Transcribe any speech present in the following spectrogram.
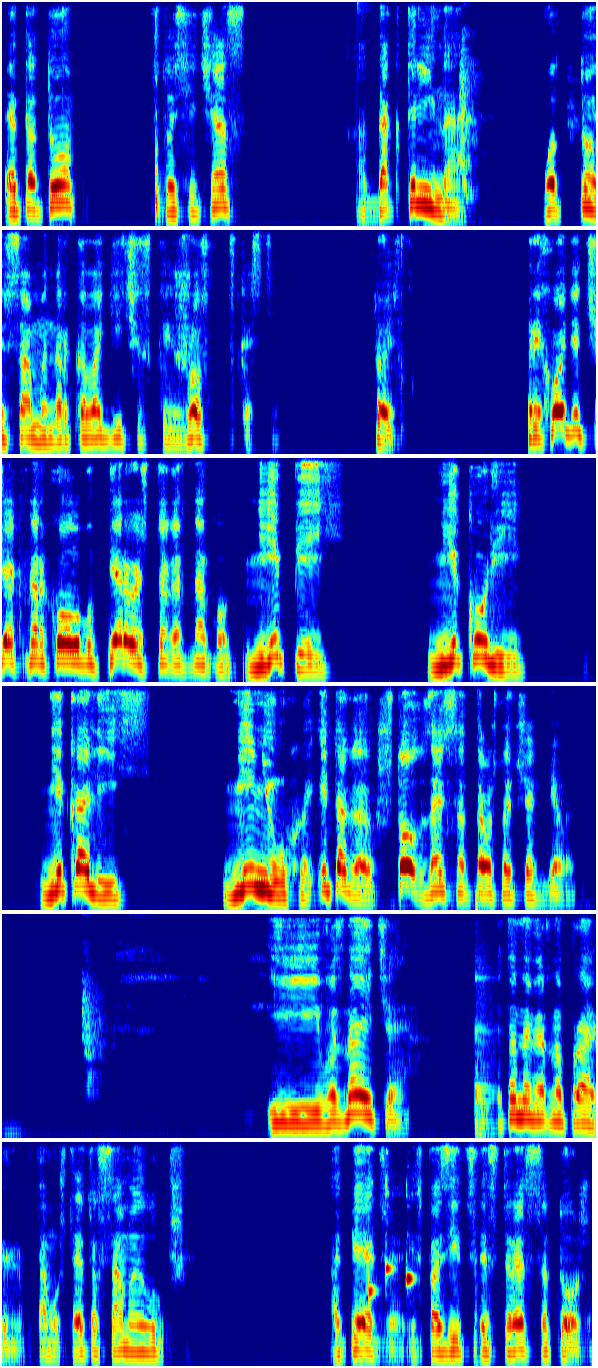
это то, что сейчас доктрина вот той самой наркологической жесткости – то есть приходит человек к наркологу, первое, что говорит нарколог, не пей, не кури, не колись, не нюхай и так далее. Что зависит от того, что человек делает. И вы знаете, это, наверное, правильно, потому что это самое лучшее. Опять же, из позиции стресса тоже.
